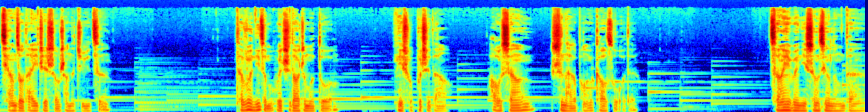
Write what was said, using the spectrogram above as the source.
抢走他一只手上的橘子。他问你怎么会知道这么多？你说不知道，好像是哪个朋友告诉我的。曾以为你生性冷淡，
